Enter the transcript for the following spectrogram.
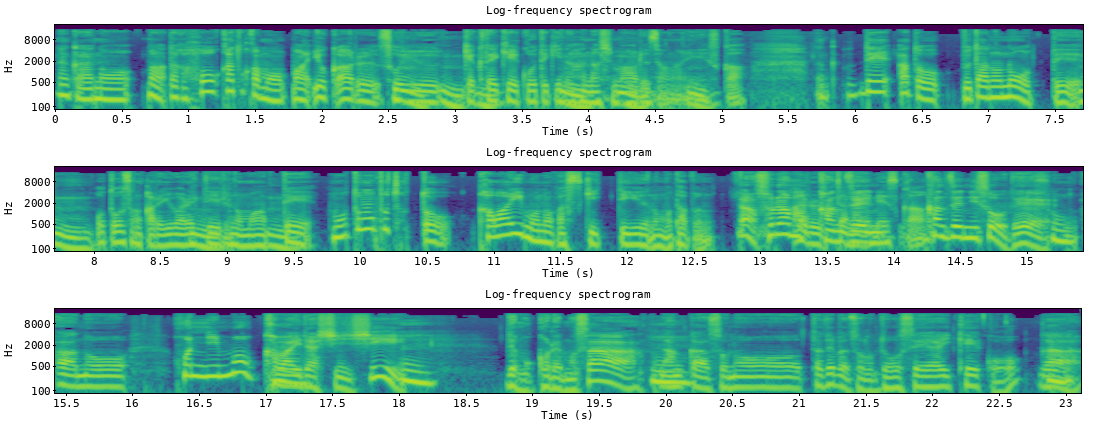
なんかあの、まあ、だから放火とかも、まあ、よくある、そういう虐待傾向的な話もあるじゃないですか。で、あと、豚の脳って、お父さんから言われているのもあって、もともとちょっと、可愛いものが好きっていうのも多分あそれはもう完全に完全にそうであの本人も可愛らしいし、うん。うん、でもこれもさ、うん、なんかその例えばその同性愛傾向が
